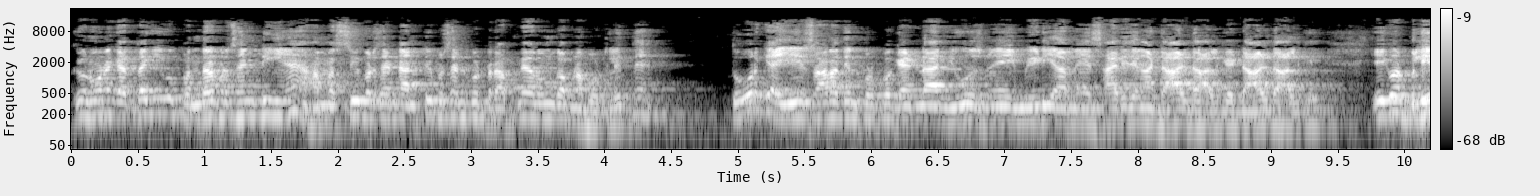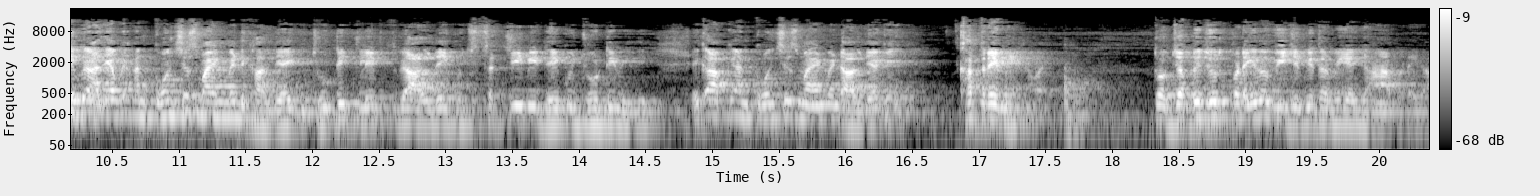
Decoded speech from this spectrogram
कि उन्होंने कहता है कि वो पंद्रह परसेंट ही है, हम अस्सी परसेंट नाइन्टी परसेंट को डराते हैं और उनको अपना वोट लेते हैं। तो और क्या, ये सारा दिन प्रोपोगेंडा न्यूज़ में मीडिया में, सारी जगह डाल डाल के, डाल डाल के, एक बार बिलीव करा दिया आपके अनकॉन्शियस माइंड में दिखा दिया कि झूठी क्लिप डाल दी, कुछ सच्ची भी थी कुछ झूठी भी थी एक आपके अनकॉन्शियस माइंड में डाल दिया कि खतरे में है भाई। तो जब भी ज़रूरत पड़ेगी तो बीजेपी तरफ़ ये जाना पड़ेगा।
